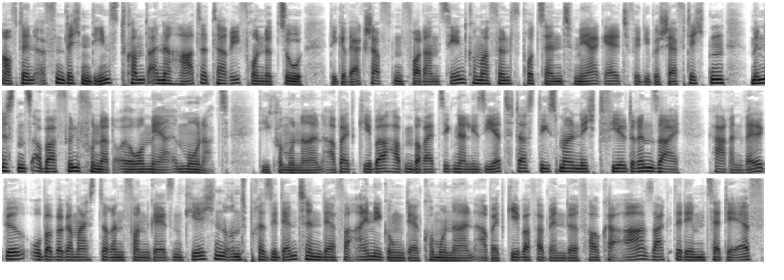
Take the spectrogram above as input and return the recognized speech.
Auf den öffentlichen Dienst kommt eine harte Tarifrunde zu. Die Gewerkschaften fordern 10,5 Prozent mehr Geld für die Beschäftigten, mindestens aber 500 Euro mehr im Monat. Die kommunalen Arbeitgeber haben bereits signalisiert, dass diesmal nicht viel drin sei. Karin Welge, Oberbürgermeisterin von Gelsenkirchen und Präsidentin der Vereinigung der kommunalen Arbeitgeberverbände VKA, sagte dem ZDF,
